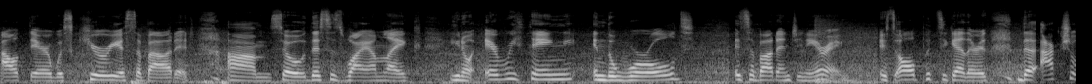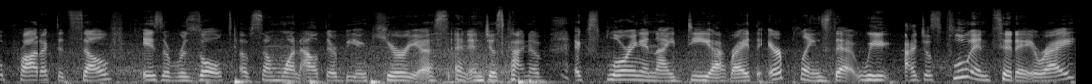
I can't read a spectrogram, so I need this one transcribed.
out there was curious about it. Um, so this is why I'm like, you know, everything in the world it's about engineering. It's all put together. The actual product itself is a result of someone out there being curious and, and just kind of exploring an idea, right? The airplanes that we I just flew in today, right?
